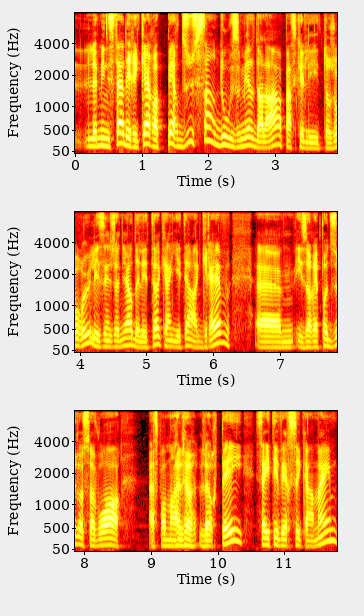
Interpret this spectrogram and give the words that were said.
le ministère d'Éric Kerr a perdu 112 000 parce que toujours eux, les ingénieurs de l'État, quand ils étaient en grève, euh, ils n'auraient pas dû recevoir à ce moment-là leur paye. Ça a été versé quand même.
